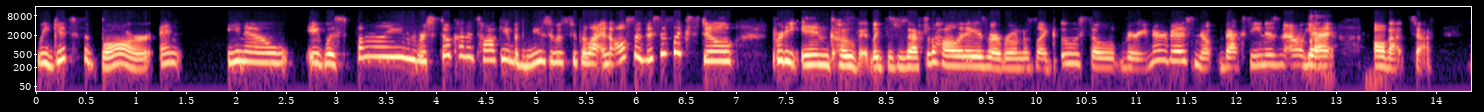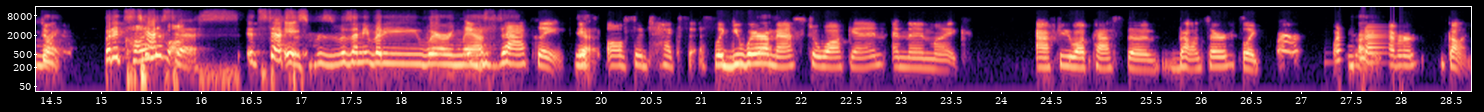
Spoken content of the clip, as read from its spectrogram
We get to the bar and you know, it was fine. We were still kind of talking, but the music was super loud. And also, this is like still pretty in COVID. Like, this was after the holidays where everyone was like, oh, still very nervous. No vaccine isn't out right. yet, all that stuff. So right. But it's kind Texas. Of, it's Texas. It, was, was anybody wearing masks? Exactly. Yeah. It's also Texas. Like you wear a mask to walk in, and then like after you walk past the bouncer, it's like whatever, right. gone.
